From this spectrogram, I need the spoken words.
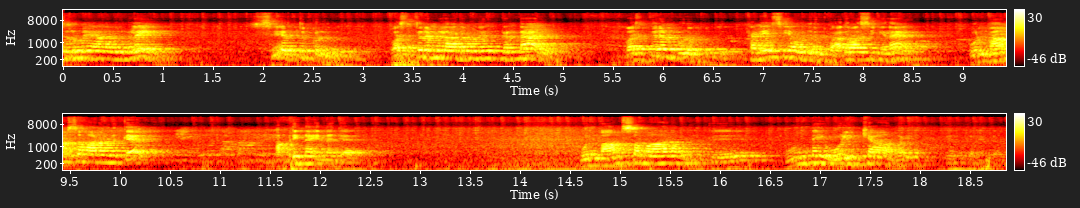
சிறுமையானவர்களை சேர்த்துக் கொள்வது. வஸ்திரம் இல்லாதவனுக்கு கண்டால் வஸ்திரம் கொடுப்பது. கடைசியா ஒன்று இருக்கு அதை வாசிங்களேன் உன் மாம்சமானவனுக்கு அப்படின்னா என்னங்க? உன் மாம்சமானவனுக்கு உன்னை ஒழிக்காமல் இருக்க வேண்டும்.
